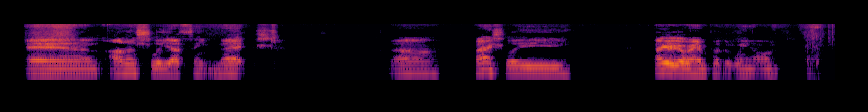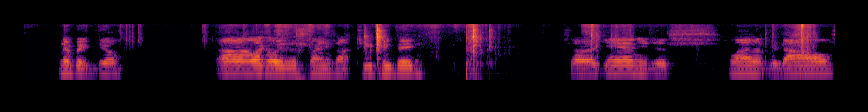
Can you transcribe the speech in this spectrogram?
And honestly, I think next, uh, actually, I gotta go ahead and put the wing on. No big deal. Uh, luckily this thing is not too, too big. So again, you just line up your dowels.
